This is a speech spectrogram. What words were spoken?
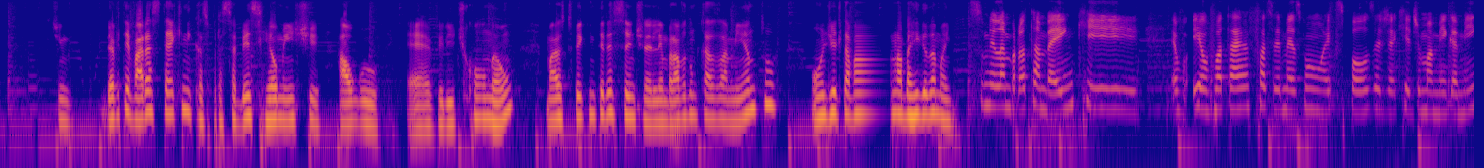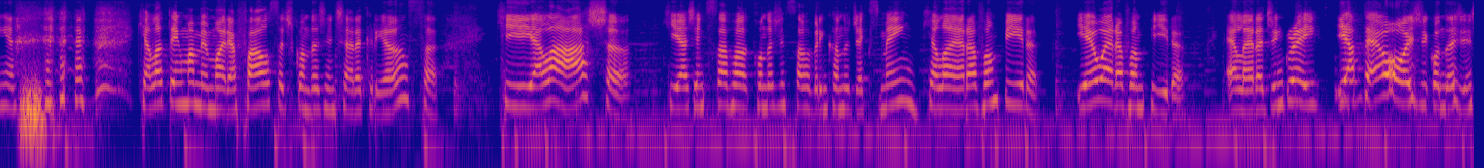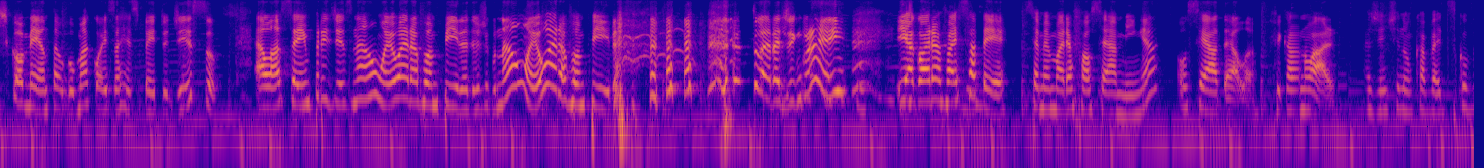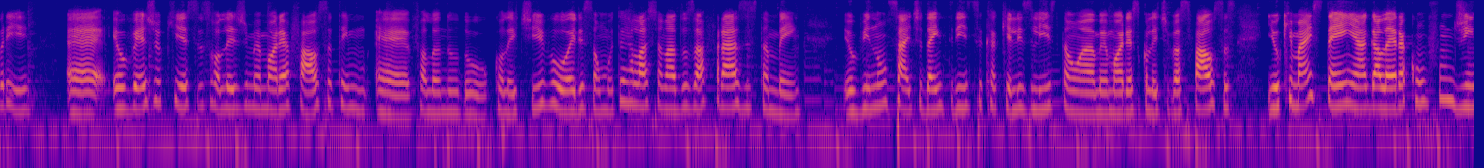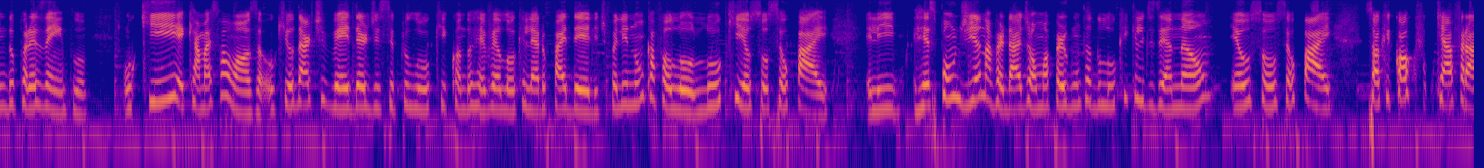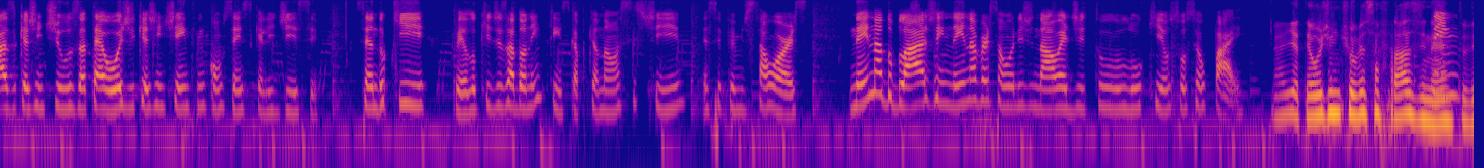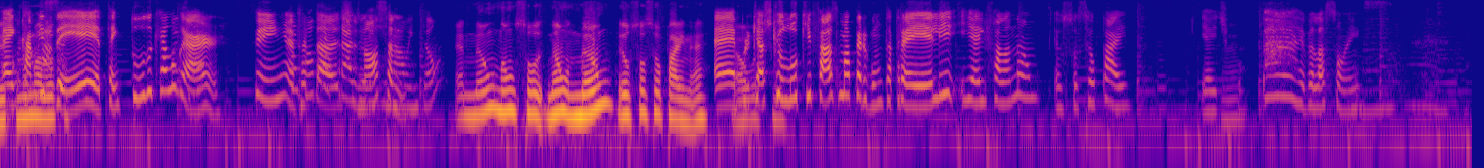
Deve ter várias técnicas pra saber se realmente algo é verídico ou não. Mas tu vê que interessante, né? Ele lembrava de um casamento onde ele tava na barriga da mãe. Isso me lembrou também que eu, eu vou até fazer mesmo um exposed aqui de uma amiga minha, que ela tem uma memória falsa de quando a gente era criança, que ela acha que a gente estava, quando a gente estava brincando de X-Men, que ela era vampira. E eu era vampira. Ela era Jean Grey. E até hoje, quando a gente comenta alguma coisa a respeito disso, ela sempre diz: Não, eu era vampira. Eu digo: Não, eu era vampira. tu era Jean Grey. E agora vai saber se a memória falsa é a minha ou se é a dela. Fica no ar. A gente nunca vai descobrir. É, eu vejo que esses rolês de memória falsa, tem, é, falando do coletivo, eles são muito relacionados a frases também. Eu vi num site da Intrínseca que eles listam a memórias coletivas falsas e o que mais tem é a galera confundindo, por exemplo, o que, que é a mais famosa, o que o Darth Vader disse pro Luke quando revelou que ele era o pai dele. Tipo, ele nunca falou, Luke, eu sou seu pai. Ele respondia, na verdade, a uma pergunta do Luke que ele dizia, não, eu sou o seu pai. Só que qual que é a frase que a gente usa até hoje, que a gente entra em consciência que ele disse? Sendo que, pelo que diz a dona Intrínseca, porque eu não assisti esse filme de Star Wars, nem na dublagem, nem na versão original é dito, Luke, eu sou seu pai. É, e até hoje a gente ouve essa frase, né? Sim, Tu vê é em como o maluco- camiseta, em tudo que é lugar. Sim, é Mas que a verdade. frase Nossa, original, então? É não, não sou. Não, não, eu sou seu pai, né? É, Algo porque acho que o assim. Luke faz uma pergunta pra ele e aí ele fala, não, eu sou seu pai. E aí, tipo, pá, revelações.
